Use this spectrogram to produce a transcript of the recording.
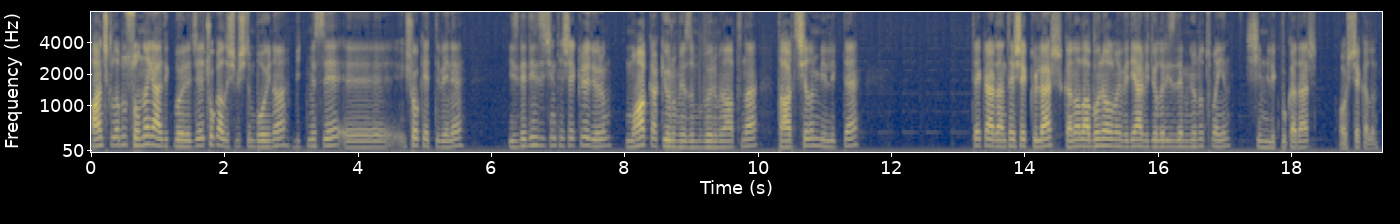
Punch Club'ın sonuna geldik böylece. Çok alışmıştım bu oyuna. Bitmesi eee, şok etti beni. İzlediğiniz için teşekkür ediyorum. Muhakkak yorum yazın bu bölümün altına. Tartışalım birlikte. Tekrardan teşekkürler. Kanala abone olmayı ve diğer videoları izlemeyi unutmayın. Şimdilik bu kadar. Hoşçakalın.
